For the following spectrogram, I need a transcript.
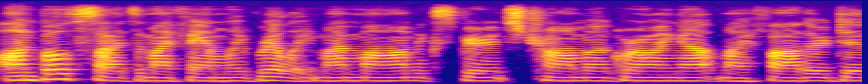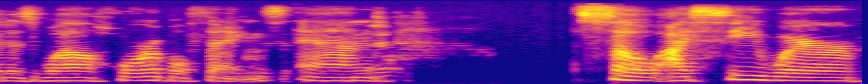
on both sides of my family really. My mom experienced trauma growing up. My father did as well horrible things. And yeah. so i see where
